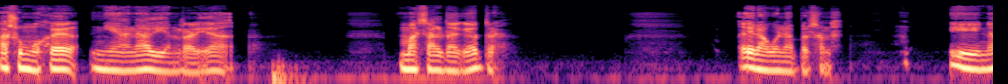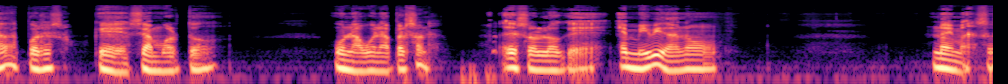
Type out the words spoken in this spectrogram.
a su mujer ni a nadie en realidad más alta que otra. Era buena persona. Y nada, pues eso que se ha muerto una buena persona. Eso es lo que en mi vida no no hay más.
